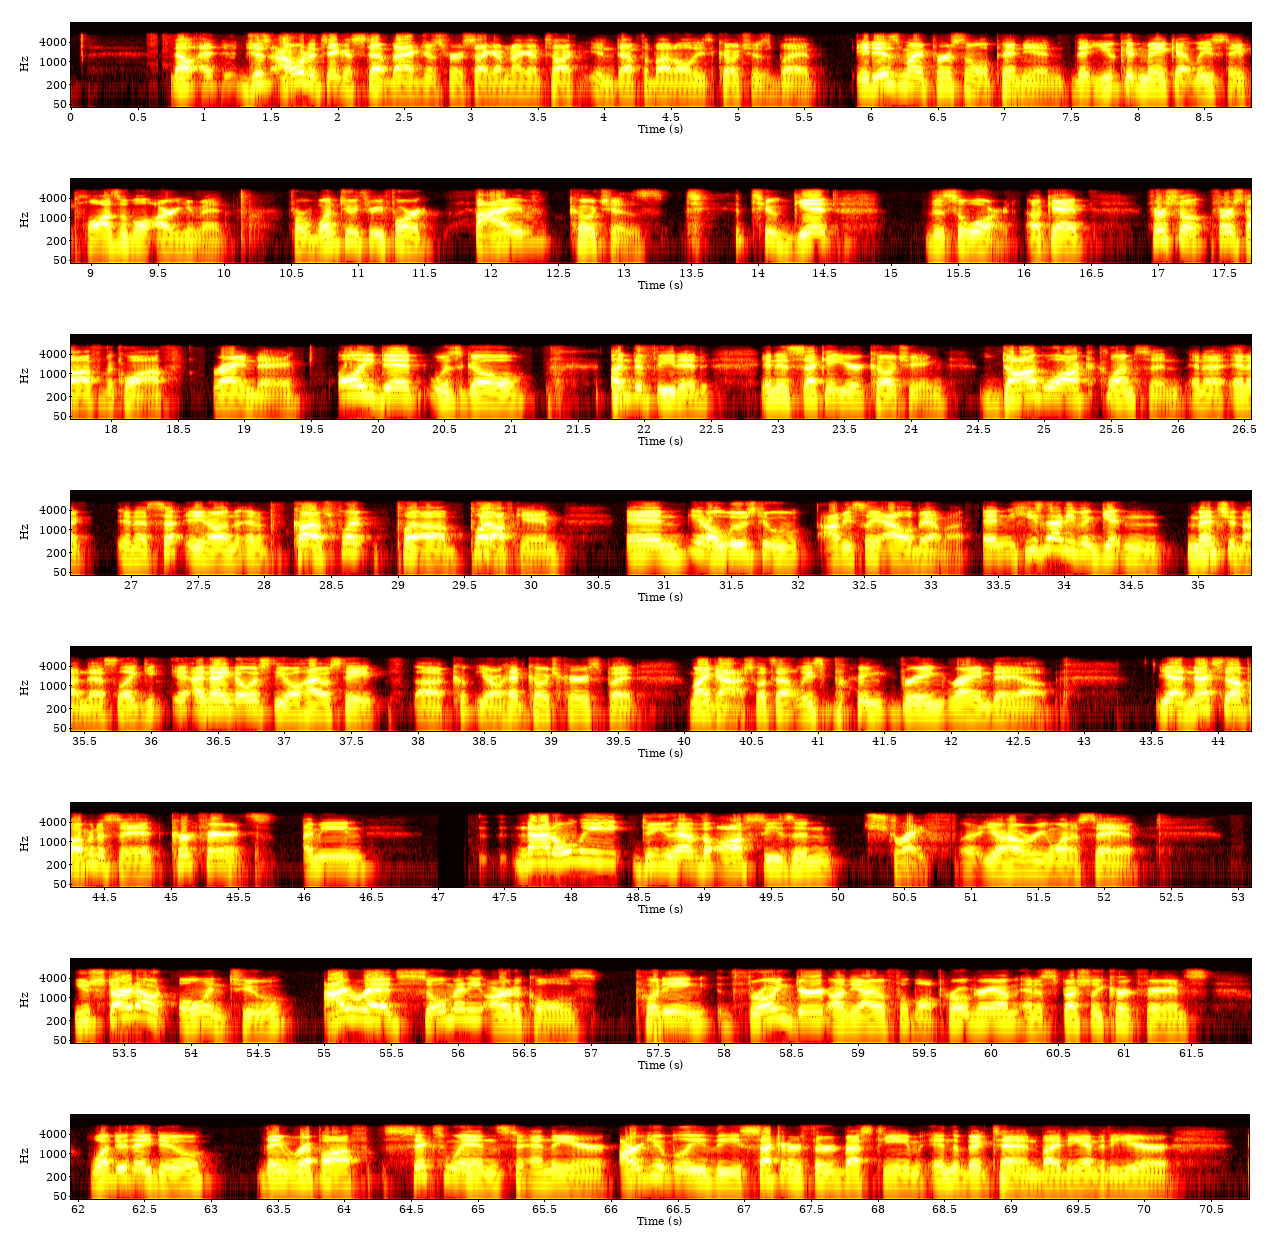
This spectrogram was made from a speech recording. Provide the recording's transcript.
now, uh, just I want to take a step back just for a second. I'm not going to talk in depth about all these coaches, but it is my personal opinion that you could make at least a plausible argument for one, two, three, four, five coaches to get this award. Okay. First, first off, the quaff, Ryan Day. All he did was go undefeated in his second year coaching, dog walk Clemson in a in a in a you know in, a playoff play, play, uh, playoff game, and you know lose to obviously Alabama. And he's not even getting mentioned on this. Like, and I know it's the Ohio State uh, you know head coach curse, but my gosh, let's at least bring bring Ryan Day up. Yeah, next up, I'm gonna say it, Kirk Ferentz. I mean, not only do you have the offseason strife, uh, you know, however you want to say it, you start out 0 2. I read so many articles putting throwing dirt on the Iowa football program and especially Kirk Ferentz. What do they do? They rip off six wins to end the year, arguably the second or third best team in the Big Ten by the end of the year.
